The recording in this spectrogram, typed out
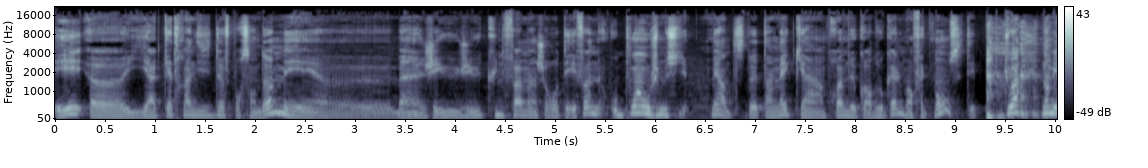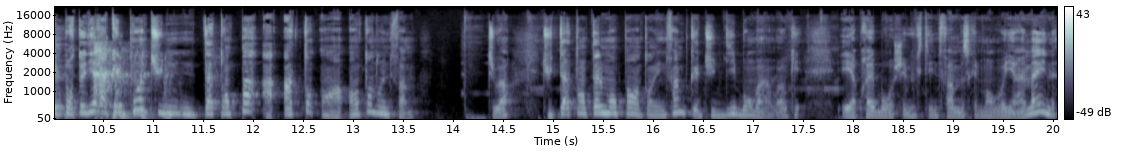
Et euh, il y a 99% d'hommes et euh, ben, j'ai eu, eu qu'une femme un jour au téléphone, au point où je me suis dit, merde, ça doit être un mec qui a un problème de corde vocale, mais en fait non, c'était... Tu vois Non mais pour te dire à quel point tu ne t'attends pas à, entendre une femme. Tu vois? Tu t'attends tellement pas à entendre une femme que tu te dis, bon bah ok. Et après, bon, j'ai vu que c'était une femme parce qu'elle m'a envoyé un mail.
